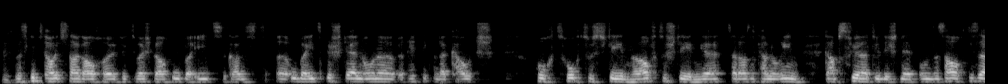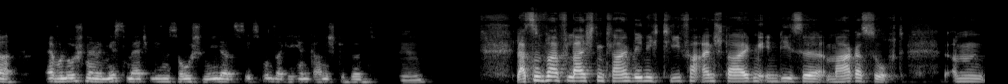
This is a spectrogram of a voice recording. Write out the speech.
Mhm. Das gibt es ja heutzutage auch häufig, zum Beispiel auch Uber Eats. Du kannst äh, Uber Eats bestellen, ohne richtig von der Couch hoch, hochzustehen oder aufzustehen. Gell? 2000 Kalorien gab es früher natürlich nicht. Und das ist auch dieser Evolutionary Mismatch mit diesem Social Media, das ist unser Gehirn gar nicht gewöhnt. Mhm. Lass uns mal vielleicht ein klein wenig tiefer einsteigen in diese Magersucht, ähm,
